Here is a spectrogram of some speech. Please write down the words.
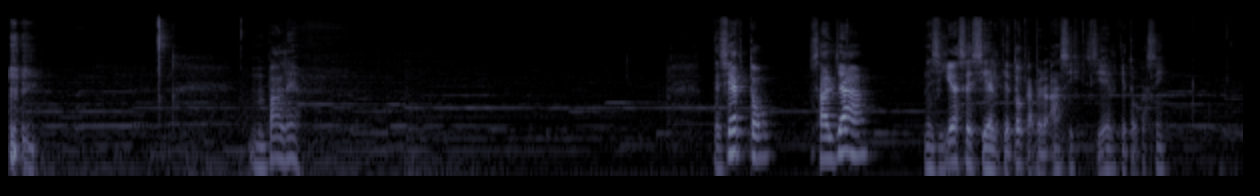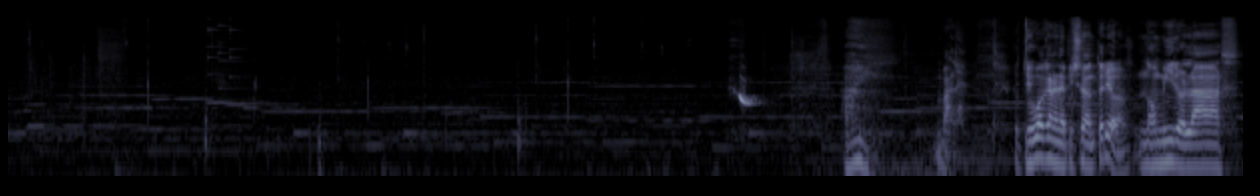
vale. Desierto, sal ya. Ni siquiera sé si es el que toca, pero... Ah, sí, sí es el que toca, sí. Ay, vale. Estoy igual que en el episodio anterior. No miro las,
